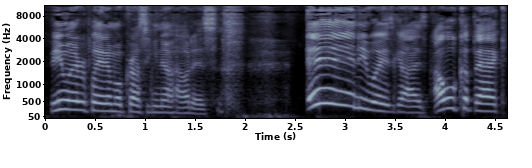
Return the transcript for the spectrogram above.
If anyone ever played Animal Crossing, you know how it is. Anyways, guys, I will cut back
